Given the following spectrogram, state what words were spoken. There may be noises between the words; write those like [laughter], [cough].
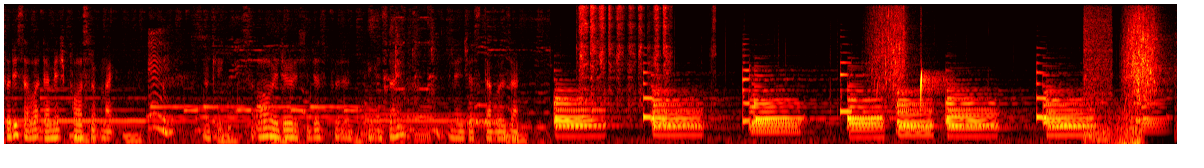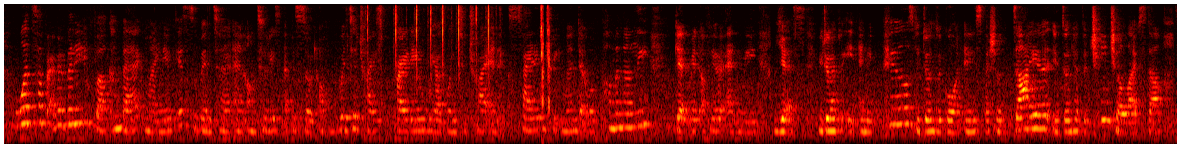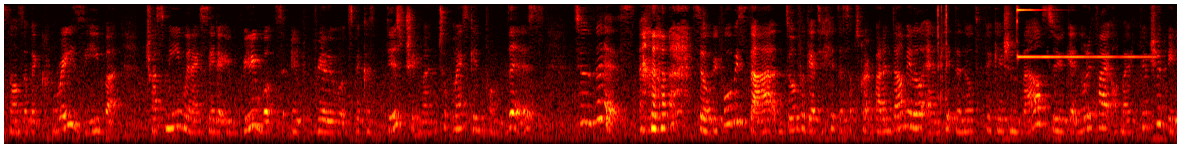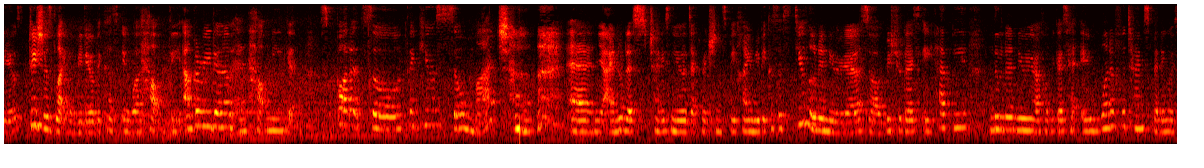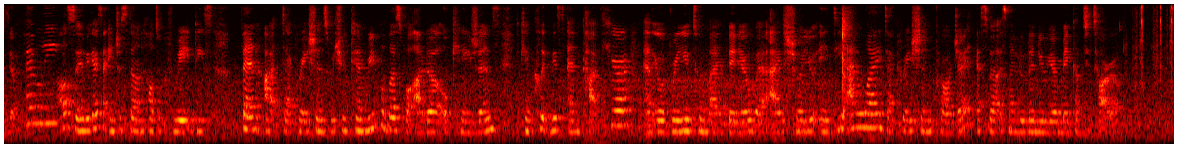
so these are what damaged pores look like. Mm. Okay, so all we do is you just put a thing inside and then just double zap. What's up everybody? Welcome back. My name is Winter and on today's episode of Winter Tries Friday, we are going to try an exciting treatment that will permanently get rid of your acne. Yes, you don't have to eat any pills, you don't have to go on any special diet, you don't have to change your lifestyle. It sounds a bit crazy, but trust me when I say that it really works, it really works because this treatment took my skin from this to this. [laughs] so before we start, don't forget to hit the subscribe button down below and hit the notification bell so you get notified of my future videos. Please just like the video because it will help the algorithm and help me get spotted. So thank you so much. [laughs] and yeah, I know there's Chinese New Year decorations behind me because it's still Lunar New Year. So I wish you guys a happy Lunar New Year. I hope you guys had a wonderful time spending with your family. Also, if you guys are interested on how to create these fan art decorations which you can repurpose for other occasions, you can click this end card here and it will bring you to my video where I show you a DIY decoration project as well as my Lunar New Year makeup tutorial.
